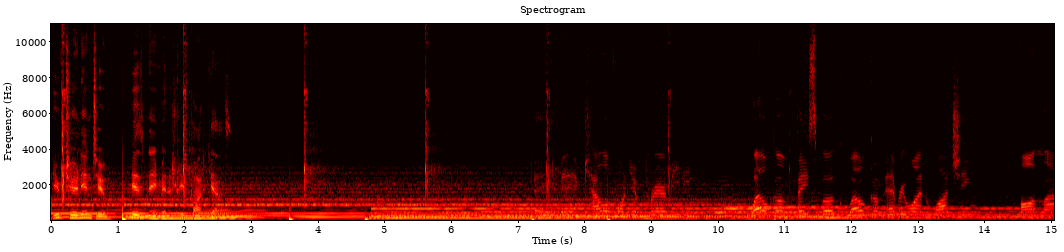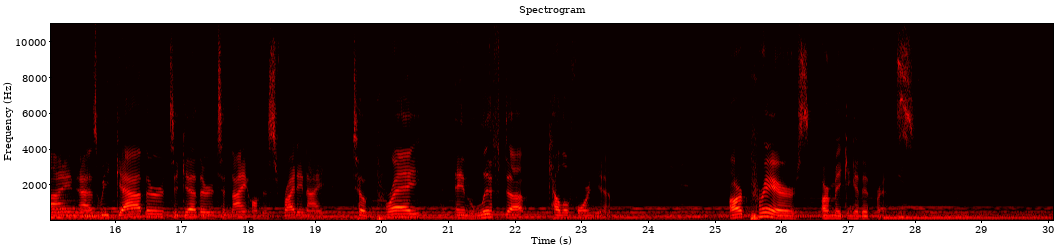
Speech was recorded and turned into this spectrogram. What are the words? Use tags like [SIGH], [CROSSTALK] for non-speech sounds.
You've tuned into His Name Ministries podcast. Amen. California prayer meeting. Welcome, Facebook. Welcome, everyone watching online as we gather together tonight on this Friday night to pray and lift up California. Our prayers are making a difference.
